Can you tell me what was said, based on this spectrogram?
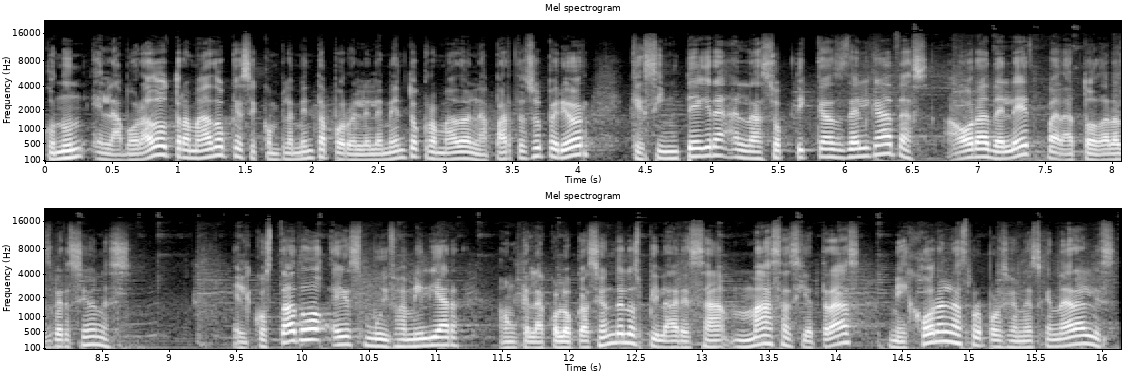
con un elaborado tramado que se complementa por el elemento cromado en la parte superior que se integra a las ópticas delgadas, ahora de LED para todas las versiones. El costado es muy familiar, aunque la colocación de los pilares A más hacia atrás mejoran las proporciones generales,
